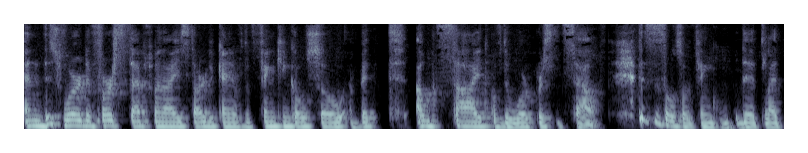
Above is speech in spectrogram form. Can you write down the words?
and this were the first steps when I started kind of the thinking also a bit outside of the WordPress itself. This is also a thing that led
